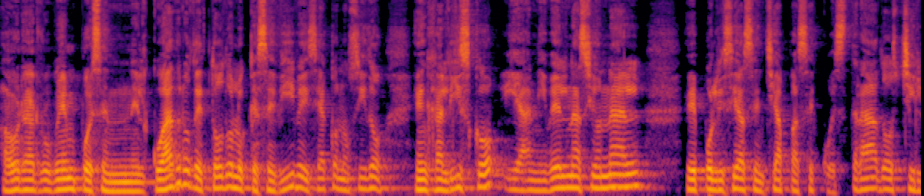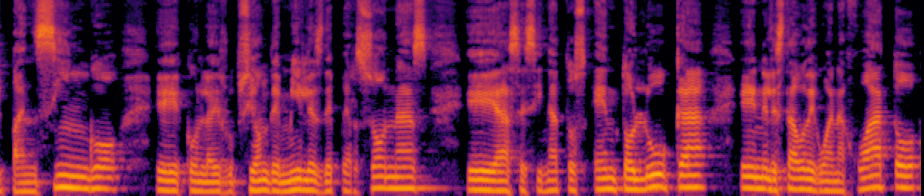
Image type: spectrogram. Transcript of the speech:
Ahora, Rubén, pues en el cuadro de todo lo que se vive y se ha conocido en Jalisco y a nivel nacional, eh, policías en Chiapas secuestrados, Chilpancingo, eh, con la irrupción de miles de personas, eh, asesinatos en Toluca, en el estado de Guanajuato,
